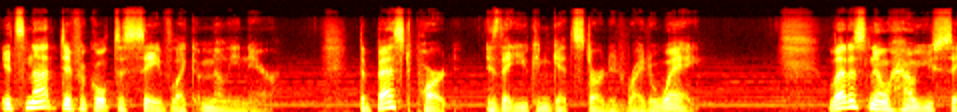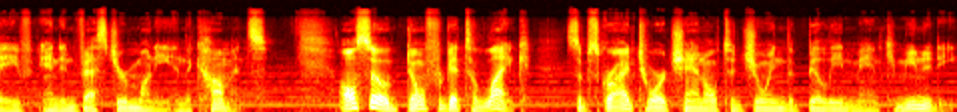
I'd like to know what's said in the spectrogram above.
It's not difficult to save like a millionaire. The best part is that you can get started right away. Let us know how you save and invest your money in the comments. Also, don't forget to like, subscribe to our channel to join the Billion Man community.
